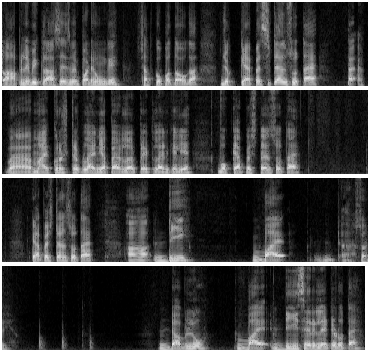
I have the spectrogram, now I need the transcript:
तो आपने भी क्लासेज में पढ़े होंगे, सबको पता होगा। जो कैपेसिटेंस होता है माइक्रोस्ट्रिप लाइन या पैरेलल प्लेट लाइन के लिए, वो कैपेसिटेंस होता है। कैपेसिटेंस होता है D by sorry W by D से रिलेटेड होता है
